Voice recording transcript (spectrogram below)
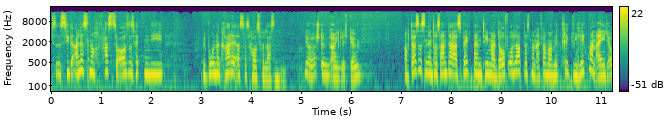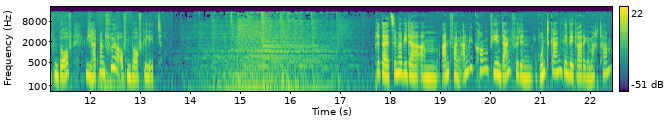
Es sieht alles noch fast so aus, als hätten die Bewohner gerade erst das Haus verlassen. Ja, stimmt eigentlich, gell? Auch das ist ein interessanter Aspekt beim Thema Dorfurlaub, dass man einfach mal mitkriegt, wie lebt man eigentlich auf dem Dorf, wie hat man früher auf dem Dorf gelebt. Britta, jetzt sind wir wieder am Anfang angekommen. Vielen Dank für den Rundgang, den wir gerade gemacht haben.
